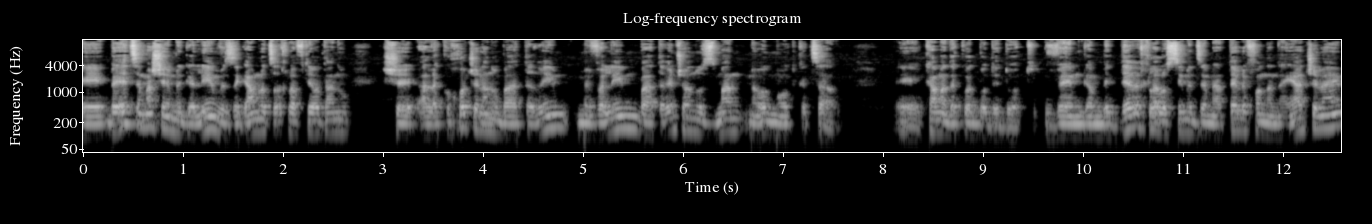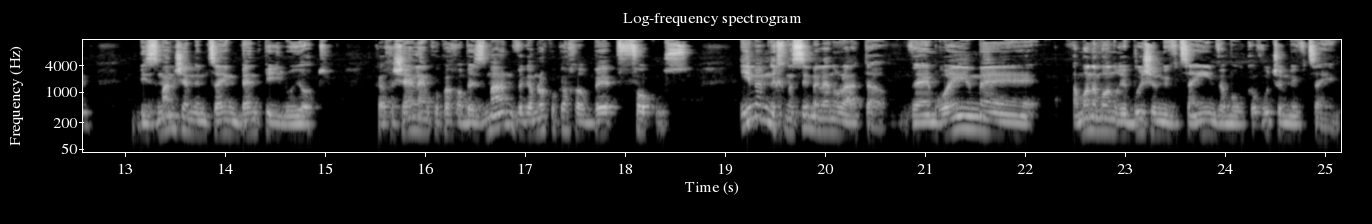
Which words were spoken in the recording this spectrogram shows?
אה, בעצם מה שהם מגלים, וזה גם לא צריך להפתיע אותנו, שהלקוחות שלנו באתרים מבלים באתרים שלנו זמן מאוד מאוד קצר, אה, כמה דקות בודדות, והם גם בדרך כלל עושים את זה מהטלפון הנייד שלהם, בזמן שהם נמצאים בין פעילויות, ככה שאין להם כל כך הרבה זמן וגם לא כל כך הרבה פוקוס. אם הם נכנסים אלינו לאתר והם רואים אה, המון המון ריבוי של מבצעים ומורכבות של מבצעים,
